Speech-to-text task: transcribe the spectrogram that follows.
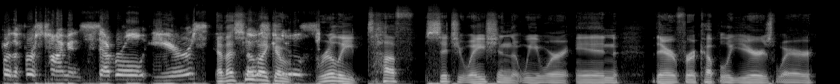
for the first time in several years. Yeah, that seemed like tools... a really tough situation that we were in there for a couple of years where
